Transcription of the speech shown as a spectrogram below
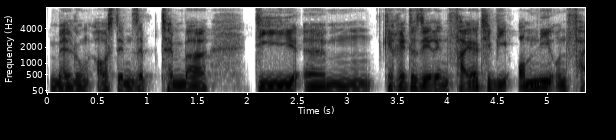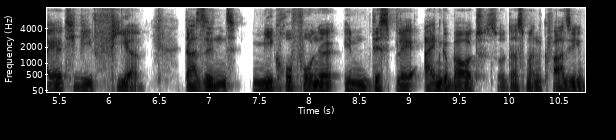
Meldung aus dem September. Die ähm, Geräteserien Fire TV Omni und Fire TV 4. Da sind Mikrofone im Display eingebaut, so dass man quasi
